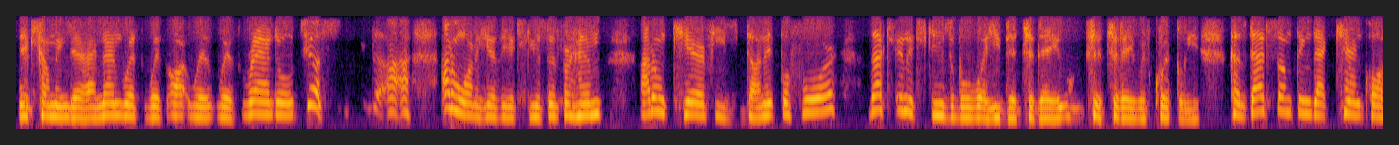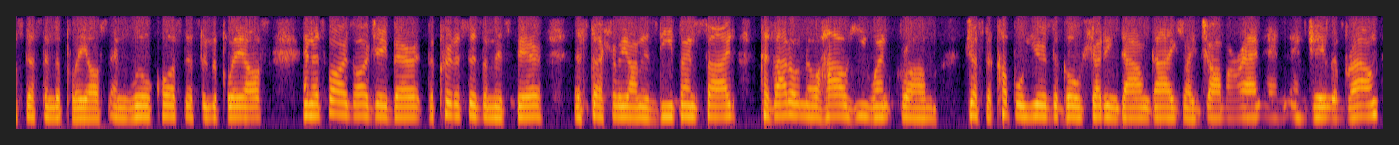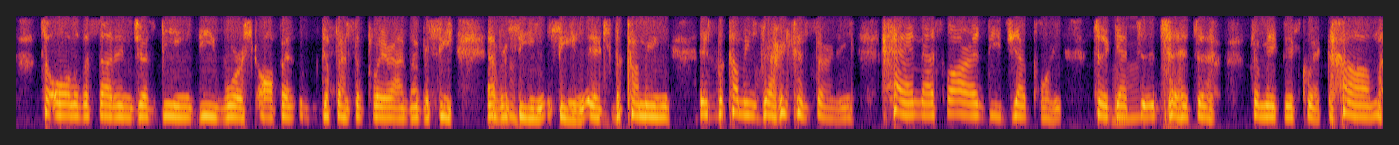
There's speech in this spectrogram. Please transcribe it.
it's coming there. And then with with Ar- with with Randle, just I, I don't want to hear the excuses for him. I don't care if he's done it before. That's inexcusable what he did today to, today with quickly because that's something that can cost us in the playoffs and will cost us in the playoffs. And as far as RJ Barrett, the criticism is fair, especially on his defense side, because I don't know how he went from just a couple years ago shutting down guys like Ja Morant and, and Jaylen Brown to all of a sudden just being the worst offense defensive player I've ever seen ever seen seen. It's becoming it's becoming very concerning. And as far as the jet point to get to, to to to make this quick, um,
